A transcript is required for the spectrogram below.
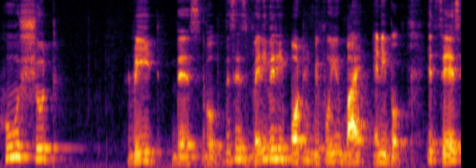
who should read this book? This is very very important before you buy any book. It says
